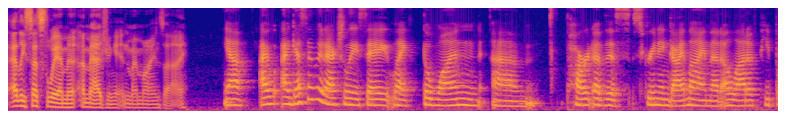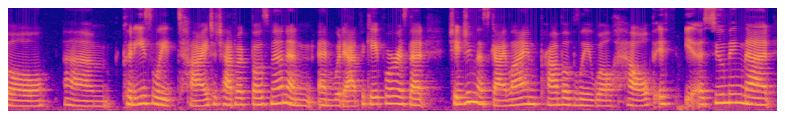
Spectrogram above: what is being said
at least that's the way I'm imagining it in my mind's eye. Yeah, I, I guess I would actually say like the one um, part of this screening guideline that a lot of people um, could easily tie to Chadwick Boseman and, and would advocate for is that changing this guideline probably will help if assuming that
